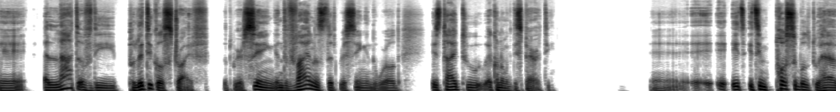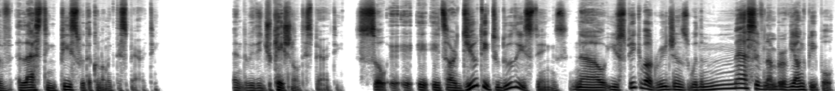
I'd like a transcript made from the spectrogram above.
Uh, a lot of the political strife that we're seeing and the violence that we're seeing in the world is tied to economic disparity. Uh, it- it's, it's impossible to have a lasting peace with economic disparity and with educational disparity. So it's our duty to do these things. Now, you speak about regions with a massive number of young people.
